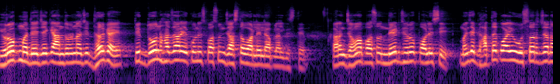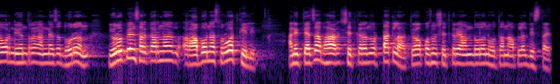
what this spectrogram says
युरोपमध्ये जे काही आंदोलनाची धग आहे ती दोन हजार एकोणीसपासून जास्त वाढलेली आपल्याला दिसते. कारण जेव्हापासून नेट झिरो पॉलिसी म्हणजे घातक वायू उत्सर्जनावर नियंत्रण आणण्याचं धोरण युरोपियन सरकारनं राबवण्यास सुरुवात केली आणि त्याचा भार शेतकऱ्यांवर टाकला तेव्हापासून शेतकरी आंदोलन होताना आपल्याला दिसत आहेत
